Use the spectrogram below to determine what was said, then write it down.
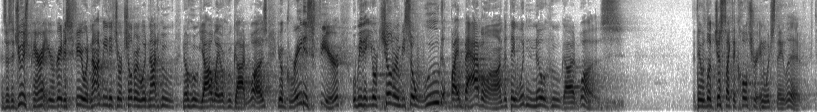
And so, as a Jewish parent, your greatest fear would not be that your children would not who, know who Yahweh or who God was. Your greatest fear would be that your children would be so wooed by Babylon that they wouldn't know who God was. That they would look just like the culture in which they lived.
